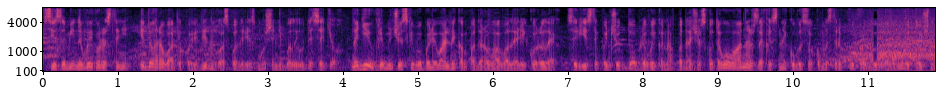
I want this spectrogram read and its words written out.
Всі заміни використані і догравати поєдинок господарі змушені були у десятьох. Надію кременчуцьким уболівальникам подарував Валерій Курилех. Сергій Степанчук добре виконав подачу з кутового, а наш захисник у високому стрибку пробив головою точно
